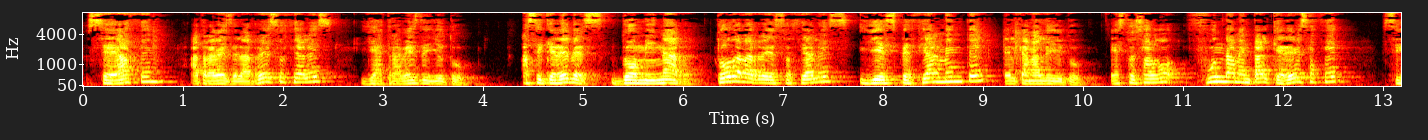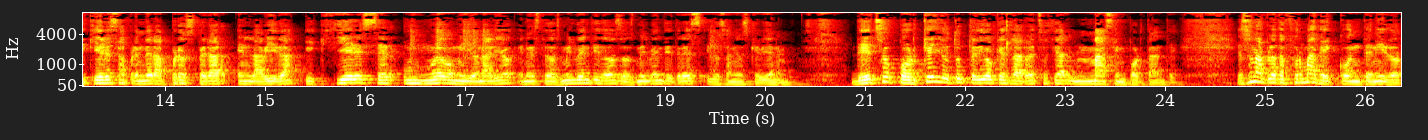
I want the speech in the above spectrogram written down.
se hacen a través de las redes sociales y a través de YouTube. Así que debes dominar todas las redes sociales y especialmente el canal de YouTube. Esto es algo fundamental que debes hacer si quieres aprender a prosperar en la vida y quieres ser un nuevo millonario en este 2022, 2023 y los años que vienen. De hecho, ¿por qué YouTube te digo que es la red social más importante? Es una plataforma de contenido,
